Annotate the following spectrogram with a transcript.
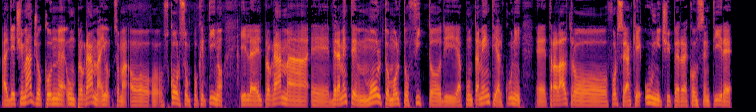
al 10 maggio con un programma, io insomma ho, ho scorso un pochettino il, il programma eh, veramente molto molto fitto di appuntamenti, alcuni eh, tra l'altro forse anche unici per consentire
